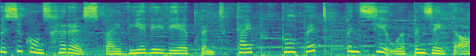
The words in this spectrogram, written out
Besoek ons gerus by www.cape pulpit.co.za.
